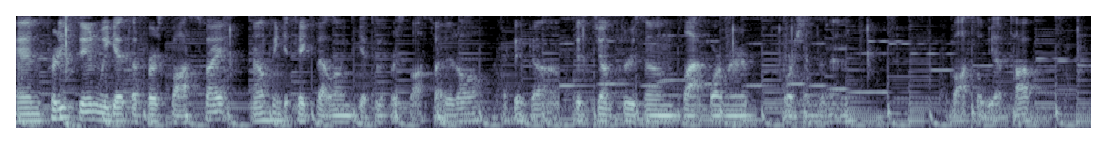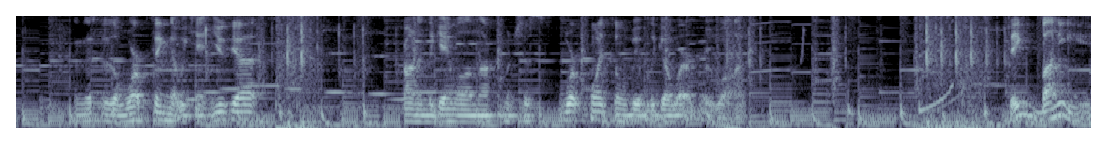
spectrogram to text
and pretty soon we get the first boss fight. I don't think it takes that long to get to the first boss fight at all. I think uh, just jump through some platformer portions and then the boss will be up top. And this is a warp thing that we can't use yet. On in the game will unlock a bunch of warp points and we'll be able to go wherever we want. Big Bunny.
